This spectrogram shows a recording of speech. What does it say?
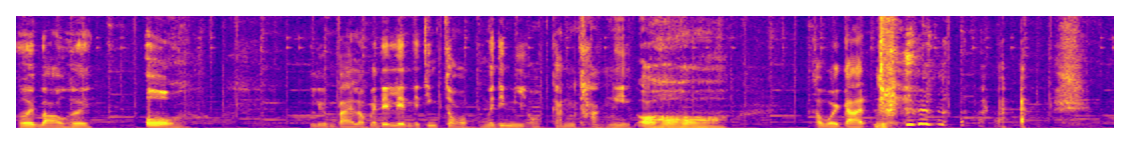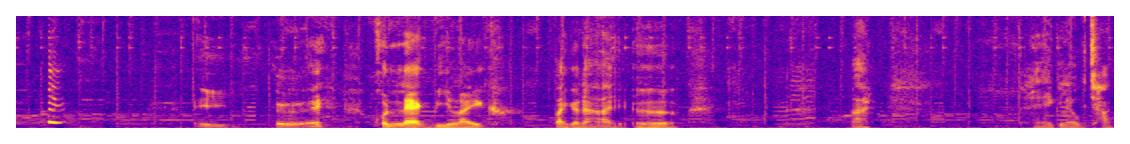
เฮ้ยเบาเฮ้ย โอ้ ลืมไปเราไม่ได้เล่นไอ้จิ้งจอก ไม่ได้มีออฟกันขังอีกอ๋อขโมยการ์ดเอ้ย คนแรก be like ไปก็ได้ เออ ไปแพ้อีกแล้วฉัน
